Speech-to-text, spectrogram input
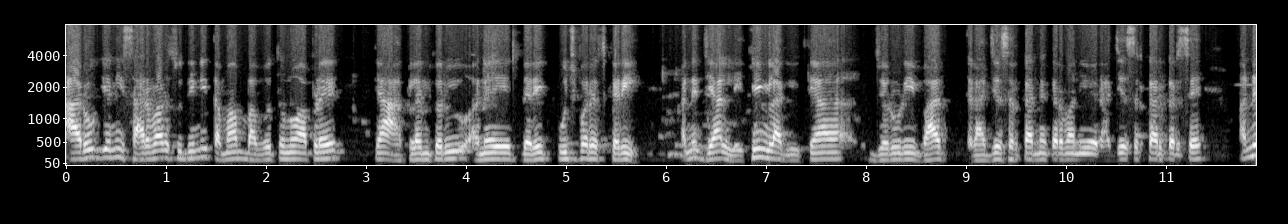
આરોગ્યની સારવાર સુધીની તમામ બાબતોનું આપણે ત્યાં આકલન કર્યું અને દરેક પૂછપરછ કરી અને જ્યાં લેકિંગ લાગ્યું, ત્યાં જરૂરી વાત રાજ્ય સરકારને કરવાની હોય, રાજ્ય સરકાર કરશે અને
